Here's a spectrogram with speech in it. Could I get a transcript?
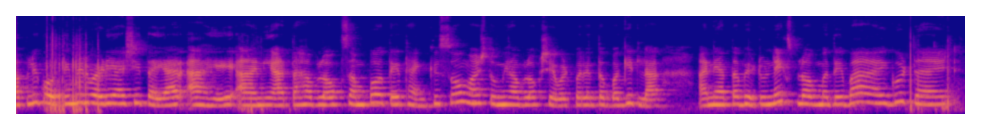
आपली कोथिंबीर वडी अशी तयार आहे आणि आता हा ब्लॉग संपवते. थँक्यू सो मच तुम्ही हा ब्लॉग शेवटपर्यंत बघितला. आणि आता भेटू नेक्स्ट ब्लॉगमध्ये. बाय गुड नाईट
